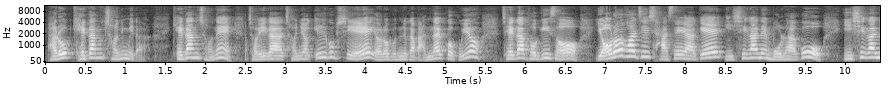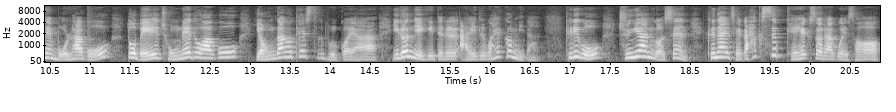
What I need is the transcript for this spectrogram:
바로 개강 전입니다. 개강 전에 저희가 저녁 7시에 여러분들과 만날 거고요. 제가 거기서 여러 가지 자세하게 이 시간에 뭘 하고, 이 시간에 뭘 하고, 또 매일 종례도 하고, 영단어 테스트도 볼 거야. 이런 얘기들을 아이들과 할 겁니다. 그리고 중요한 것은 그날 제가 학습 계획서라고 해서,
